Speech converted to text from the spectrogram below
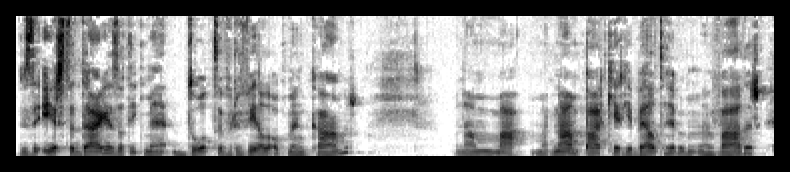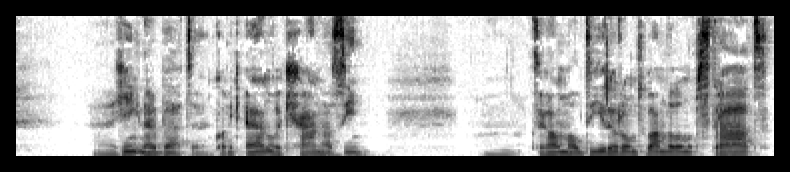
dus de eerste dagen zat ik mij dood te vervelen op mijn kamer. Na, maar, maar na een paar keer gebeld te hebben met mijn vader, uh, ging ik naar buiten. Kon ik eindelijk Ghana zien. Uh, ik zag allemaal dieren rondwandelen op straat.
